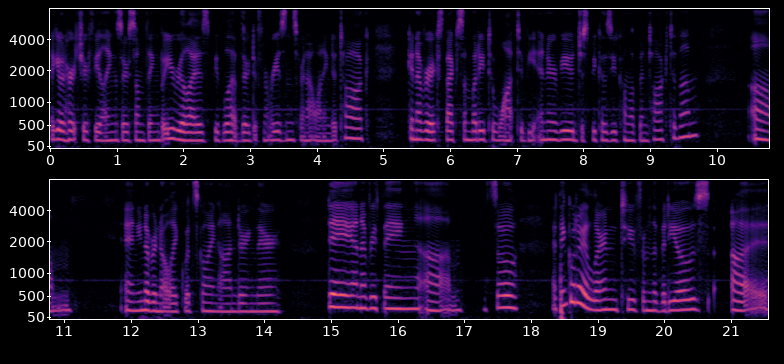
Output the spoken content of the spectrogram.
like it would hurt your feelings or something, but you realize people have their different reasons for not wanting to talk. You can never expect somebody to want to be interviewed just because you come up and talk to them. Um, and you never know like what's going on during their day and everything. Um, so I think what I learned too from the videos, uh,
